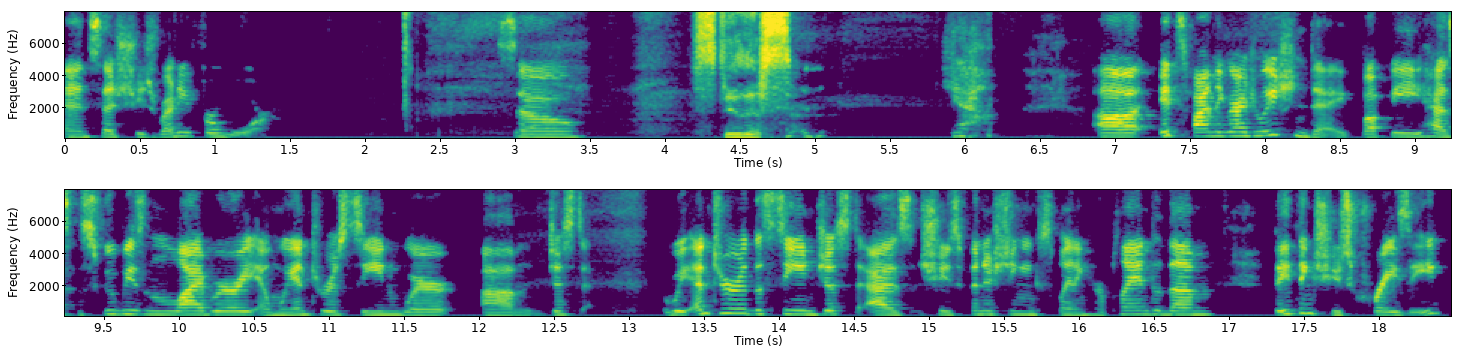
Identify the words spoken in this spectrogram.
and says she's ready for war. So, Let's do this. yeah. Uh, it's finally graduation day. Buffy has the Scoobies in the library, and we enter a scene where um, just we enter the scene just as she's finishing explaining her plan to them. They think she's crazy.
